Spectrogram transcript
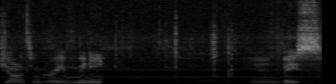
Jonathan Gray mini. And base.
